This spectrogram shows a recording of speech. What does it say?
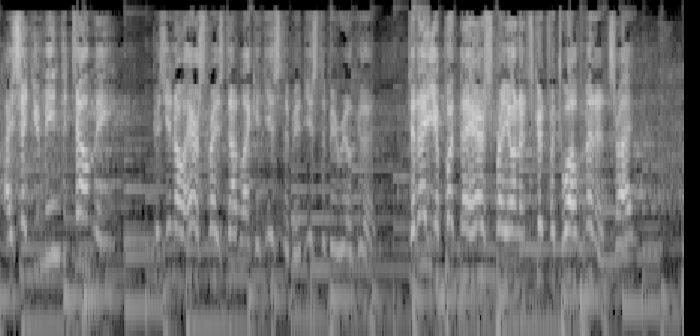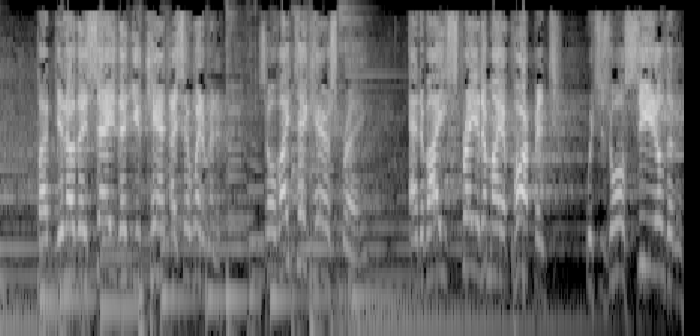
I said, You mean to tell me, because you know, hairspray's not like it used to be. It used to be real good. Today, you put the hairspray on, it's good for 12 minutes, right? But, you know, they say that you can't. I said, Wait a minute. So if I take hairspray and if I spray it in my apartment, which is all sealed, and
